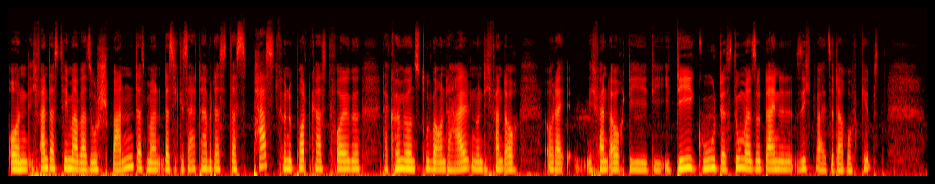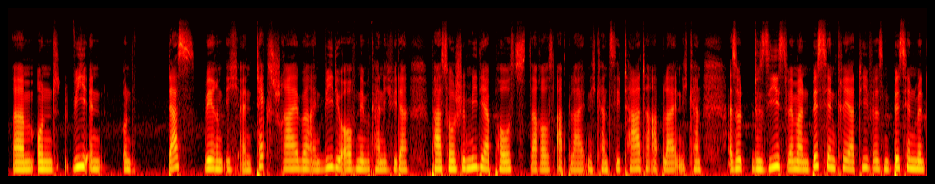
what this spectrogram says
Und ich fand das Thema aber so spannend, dass man, dass ich gesagt habe, dass das passt für eine Podcast-Folge. Da können wir uns drüber unterhalten. Und ich fand auch oder ich fand auch die, die Idee gut, dass du mal so deine Sichtweise darauf gibst. Ähm, und wie in, und das, während ich einen Text schreibe, ein Video aufnehme, kann ich wieder ein paar Social Media Posts daraus ableiten. Ich kann Zitate ableiten. Ich kann, also du siehst, wenn man ein bisschen kreativ ist, ein bisschen mit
